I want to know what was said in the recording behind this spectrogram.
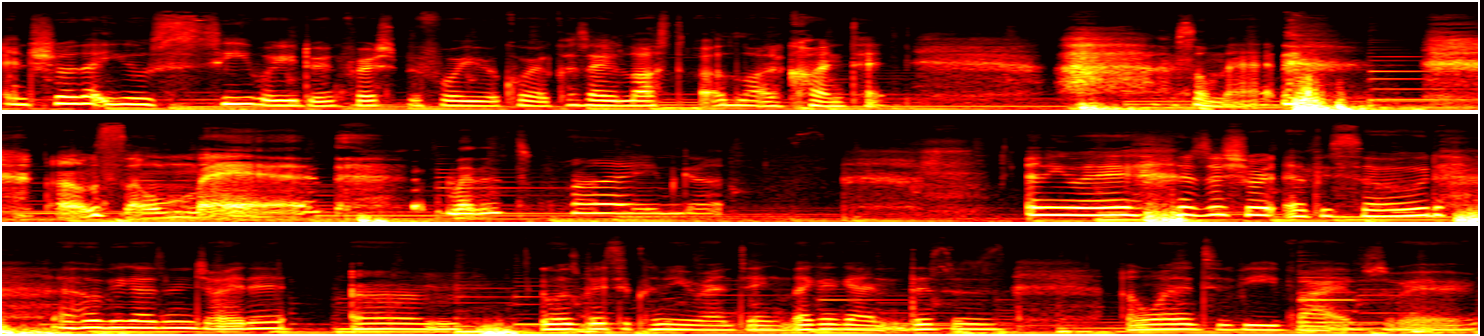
ensure that you see what you're doing first before you record because I lost a lot of content. I'm so mad. I'm so mad. But it's fine, guys. anyway, it's a short episode. I hope you guys enjoyed it. Um, it was basically me ranting. Like again, this is I wanted to be vibes where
